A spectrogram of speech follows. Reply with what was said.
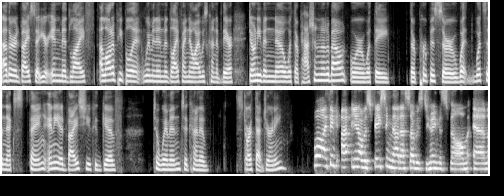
other advice that you're in midlife, a lot of people uh, women in midlife, I know I was kind of there, don't even know what they're passionate about or what they their purpose or what what's the next thing. Any advice you could give to women to kind of start that journey? Well, I think you know I was facing that as I was doing this film, and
